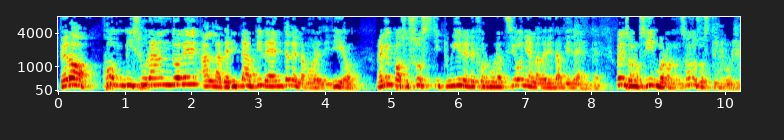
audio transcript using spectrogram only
però commisurandole alla verità vivente dell'amore di Dio non è che posso sostituire le formulazioni alla verità vivente. Quelli sono simbolo, non sono sostituti.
